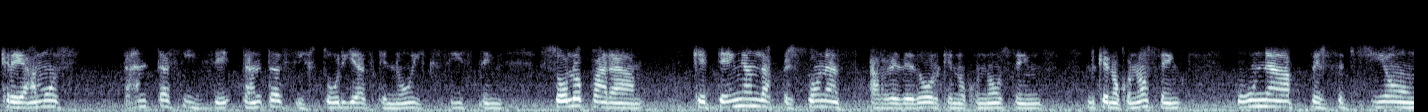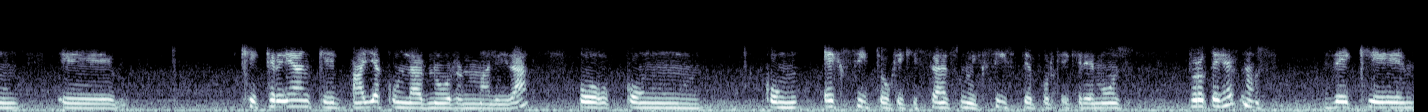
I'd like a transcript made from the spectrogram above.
creamos tantas, tantas historias que no existen solo para que tengan las personas alrededor que no conocen, que no conocen una percepción eh, que crean que vaya con la normalidad o con, con éxito que quizás no existe porque queremos protegernos de que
